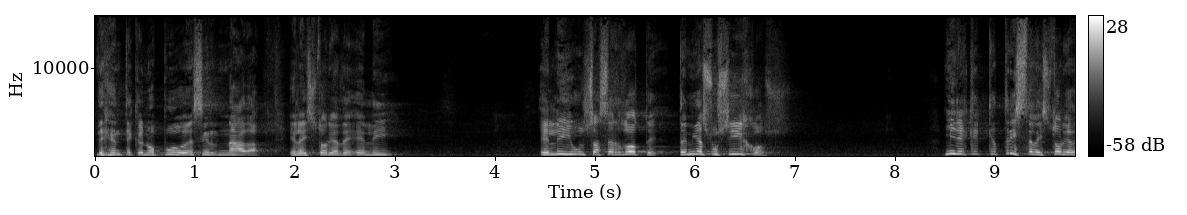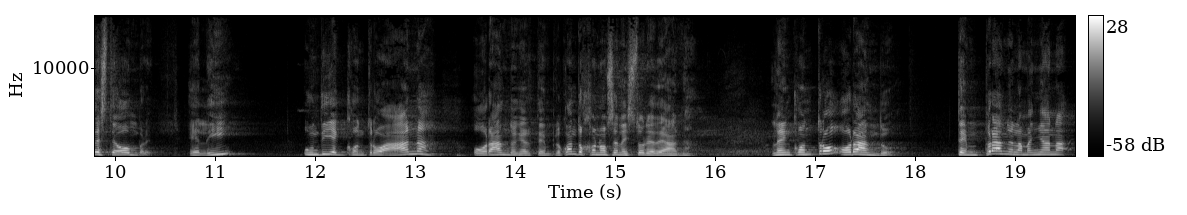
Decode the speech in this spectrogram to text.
de gente que no pudo decir nada. Es la historia de Elí. Elí, un sacerdote, tenía sus hijos. Mire qué, qué triste la historia de este hombre. Elí un día encontró a Ana orando en el templo. ¿Cuántos conocen la historia de Ana? La encontró orando. Temprano en la mañana,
